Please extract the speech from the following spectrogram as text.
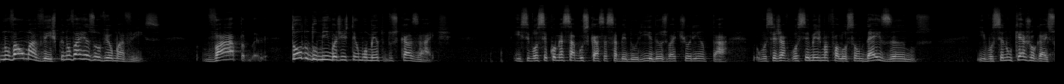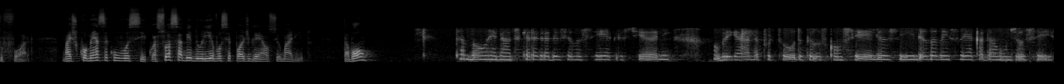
Não vá uma vez, porque não vai resolver uma vez. Vá. Todo domingo a gente tem o um momento dos casais. E se você começar a buscar essa sabedoria, Deus vai te orientar. Você, já, você mesma falou, são 10 anos. E você não quer jogar isso fora. Mas começa com você. Com a sua sabedoria, você pode ganhar o seu marido. Tá bom? Tá bom, Renato. Quero agradecer você, a Cristiane. Obrigada por tudo, pelos conselhos e Deus abençoe a cada um de vocês.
